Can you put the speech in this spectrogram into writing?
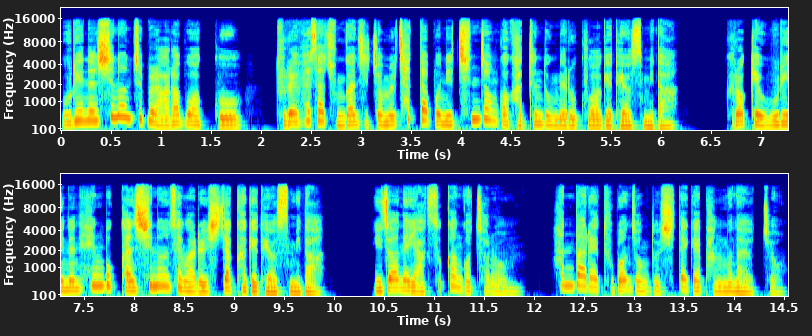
우리는 신혼집을 알아보았고 둘의 회사 중간 지점을 찾다 보니 친정과 같은 동네로 구하게 되었습니다. 그렇게 우리는 행복한 신혼 생활을 시작하게 되었습니다. 이전에 약속한 것처럼 한 달에 두 번 정도 시댁에 방문하였죠.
